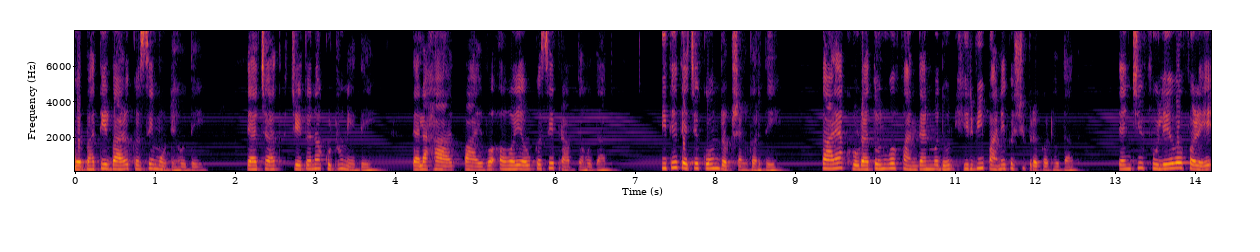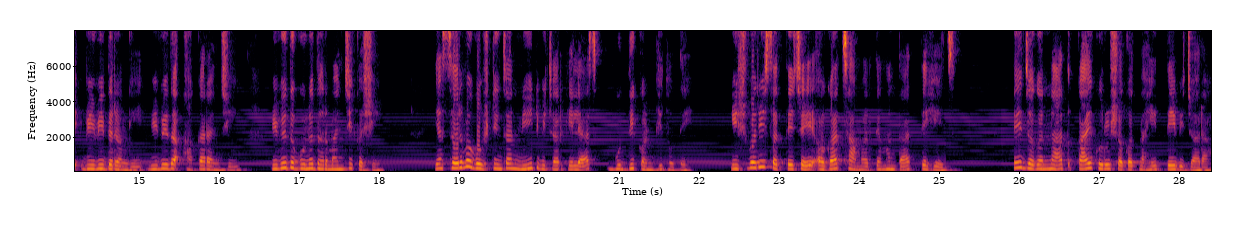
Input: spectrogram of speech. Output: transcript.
गर्भातील बाळ कसे मोठे होते? त्याच्यात चेतना कुठून येते? त्याला हात पाय व अवयव कसे प्राप्त होतात? तिथे त्याचे कोण रक्षण करते? काळ्या खोडातून व फांद्यांमधून हिरवी पाने कशी प्रकट होतात? त्यांची फुले व फळे विविध रंगी विविध आकारांची विविध गुणधर्मांची कशी? या सर्व गोष्टींचा नीट विचार केल्यास बुद्धी कंठित होते. ईश्वरी सत्तेचे अगाध सामर्थ्य म्हणतात ते हेच. ते जगन्नाथ काय करू शकत नाहीत ते विचारा.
